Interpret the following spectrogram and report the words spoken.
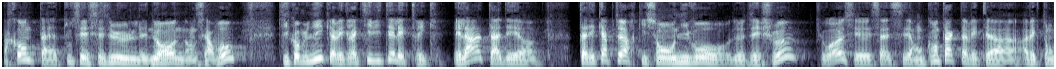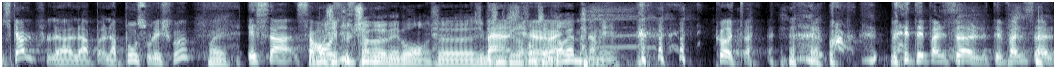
Par contre, tu as toutes ces cellules, les neurones dans le cerveau, qui communiquent avec l'activité électrique. Et là, tu as des... Euh, des capteurs qui sont au niveau de tes cheveux, tu vois, c'est en contact avec la, avec ton scalp, la, la, la peau sous les cheveux. Ouais. Et ça, ça Moi, j'ai plus de cheveux, mais bon, j'imagine ben, que ça fonctionne euh, quand même. Non mais, Mais t'es pas le seul, t'es pas le seul.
